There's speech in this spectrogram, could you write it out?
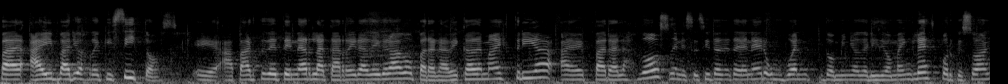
hay varios requisitos. Eh, aparte de tener la carrera de grado para la beca de maestría, eh, para las dos se necesita tener un buen dominio del idioma inglés porque son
